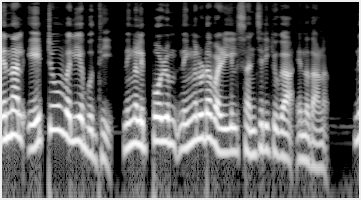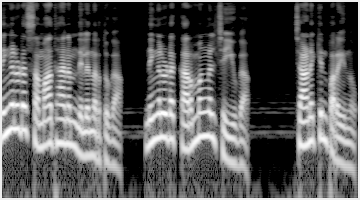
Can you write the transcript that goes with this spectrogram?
എന്നാൽ ഏറ്റവും വലിയ ബുദ്ധി നിങ്ങളിപ്പോഴും നിങ്ങളുടെ വഴിയിൽ സഞ്ചരിക്കുക എന്നതാണ്. നിങ്ങളുടെ സമാധാനം നിലനിർത്തുക നിങ്ങളുടെ കർമ്മങ്ങൾ ചെയ്യുക. ചാണക്യൻ പറയുന്നു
